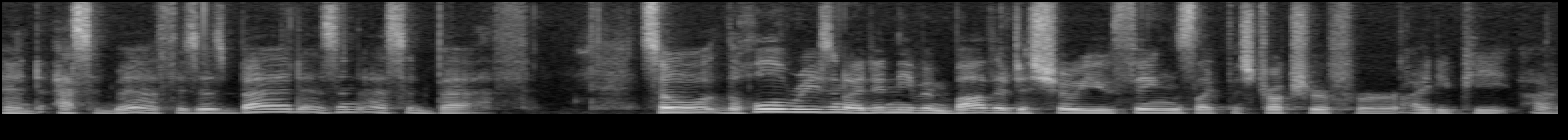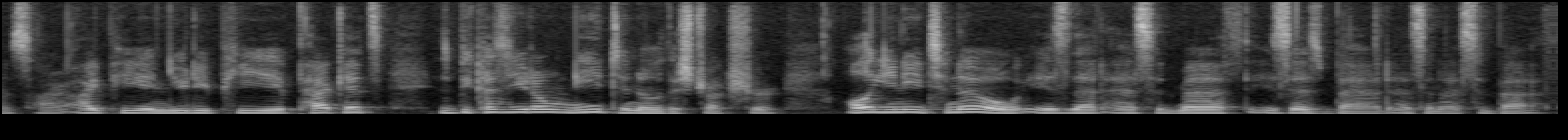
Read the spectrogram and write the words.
And acid math is as bad as an acid bath. So the whole reason I didn't even bother to show you things like the structure for IDP, uh, sorry, IP and UDP packets is because you don't need to know the structure. All you need to know is that acid math is as bad as an acid bath.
